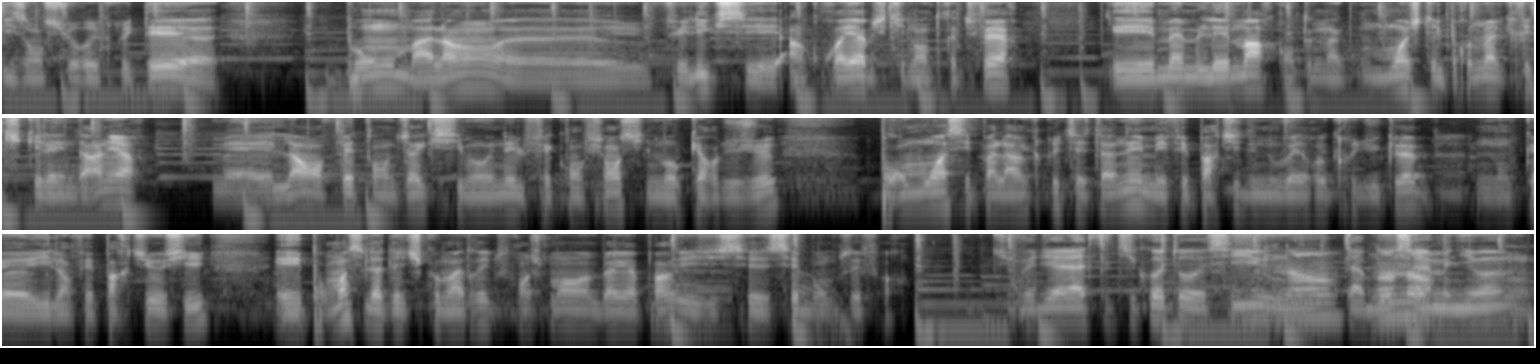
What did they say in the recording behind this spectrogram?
Ils ont su recruter euh, bon, malin. euh, Félix, c'est incroyable ce qu'il est en train de faire. Et même Lemar, quand on a... moi j'étais le premier à le critiquer l'année dernière. Mais là, en fait, on dirait que Simone le fait confiance, il met au cœur du jeu. Pour moi, c'est pas la recrue de cette année, mais il fait partie des nouvelles recrues du club. Donc euh, il en fait partie aussi. Et pour moi, c'est l'Atlético Madrid. Franchement, blague à part, il- c'est c'est bon, c'est fort. Tu veux dire l'Atletico toi aussi Non, T'as non, bossé non. un minimum?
